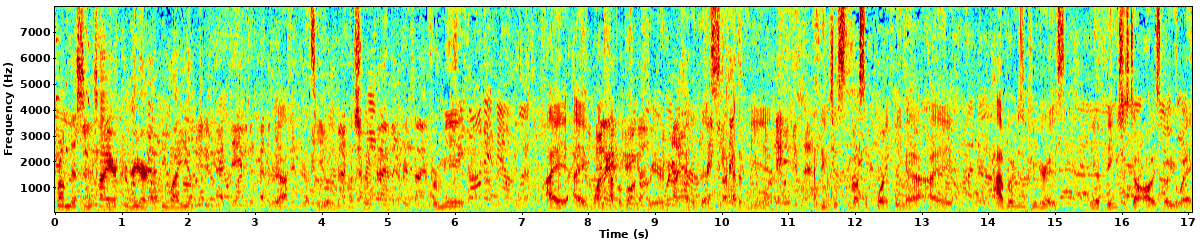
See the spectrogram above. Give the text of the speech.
from this entire career at BYU? Yeah, that's a really good question. For me, I, I want to have a long career ahead of this, ahead of me, and I think just the most important thing that I have learned as a Cougar is, you know, things just don't always go your way,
